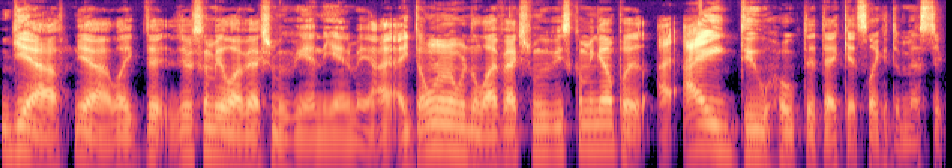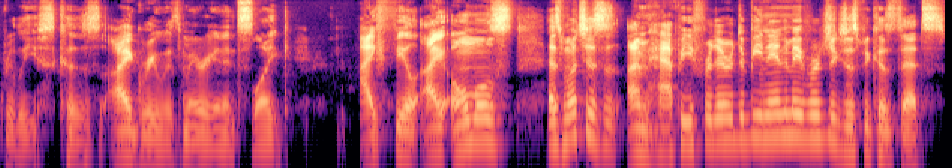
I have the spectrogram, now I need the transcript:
Yeah, yeah, like th- there's gonna be a live action movie and the anime. I, I don't know when the live action movie is coming out, but I, I do hope that that gets like a domestic release because I agree with Marion. It's like I feel I almost as much as I'm happy for there to be an anime version, just because that's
